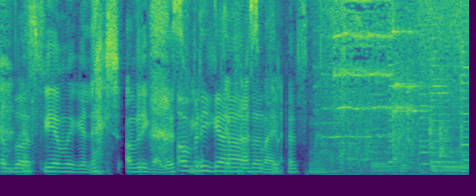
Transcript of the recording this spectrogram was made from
Adoro. A Sofia Magalhães. Obrigada, Sofia. Obrigada. Até para a semana. Até para a semana.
